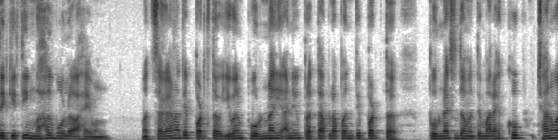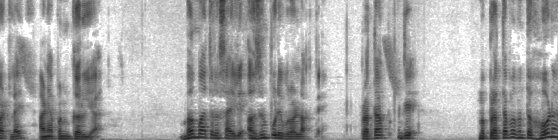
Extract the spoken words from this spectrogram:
ते किती महाग मोलं आहे म्हणून. मग सगळ्यांना ते पटतं. इवन पूर्णही आणि प्रतापला पण ते पटतं. पूर्णसुद्धा म्हणते मला हे खूप छान वाटलं आहे आणि आपण करूया. मग मात्र सायली अजून पुढे बोलायला लागते. प्रताप म्हणजे मग प्रताप म्हणतो हो ना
